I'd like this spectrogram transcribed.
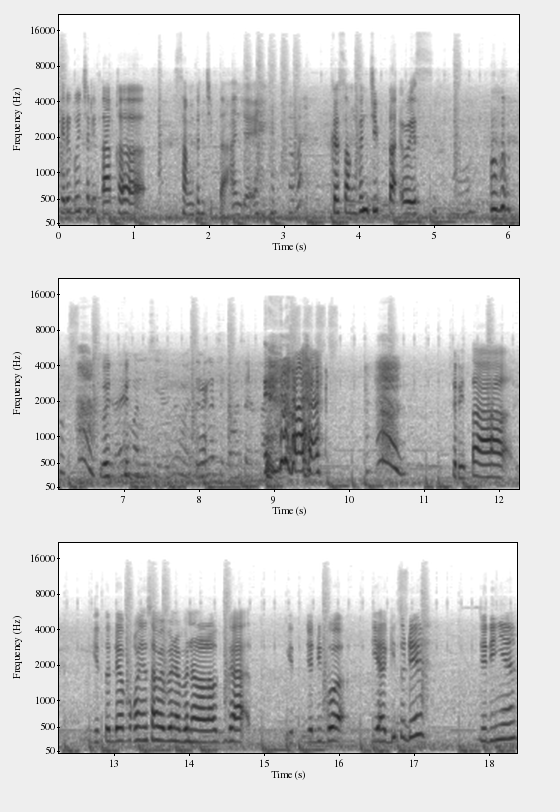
akhirnya gue cerita ke sang pencipta aja ya apa? Ke sang pencipta wis. Oh. gue ke... manusia aja masih cerita cerita gitu deh pokoknya sampai benar-benar lega. Gitu jadi gue ya gitu deh jadinya.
